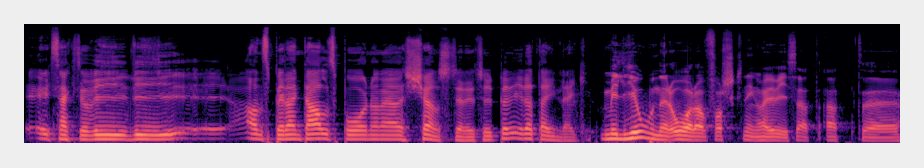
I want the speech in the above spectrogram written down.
Exakt, och vi, vi eh, anspelar inte alls på några könsstereotyper i detta inlägg. Miljoner år av forskning har ju visat att, eh,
